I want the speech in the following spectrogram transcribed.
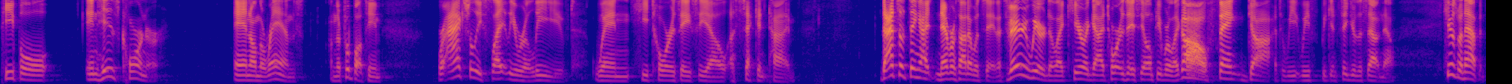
people in his corner and on the Rams, on their football team, were actually slightly relieved when he tore his ACL a second time. That's a thing I never thought I would say. That's very weird to like hear a guy tore his ACL and people are like, "Oh, thank God, we we we can figure this out now." Here's what happened.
